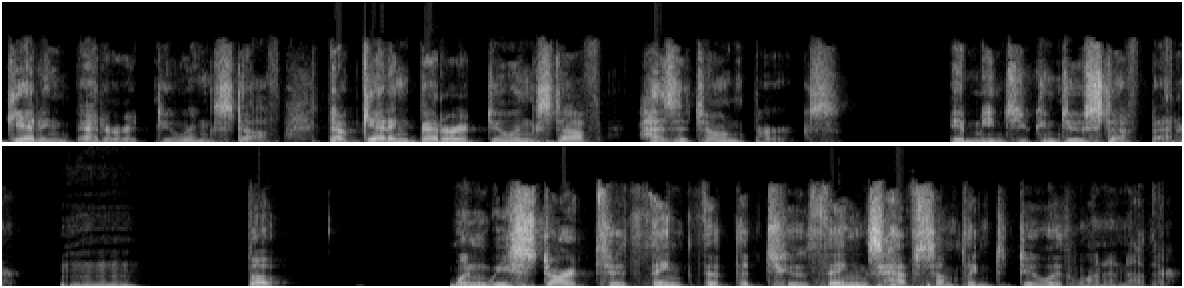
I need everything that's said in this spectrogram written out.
getting better at doing stuff. Now, getting better at doing stuff has its own perks. It means you can do stuff better. Mm-hmm. When we start to think that the two things have something to do with one another,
